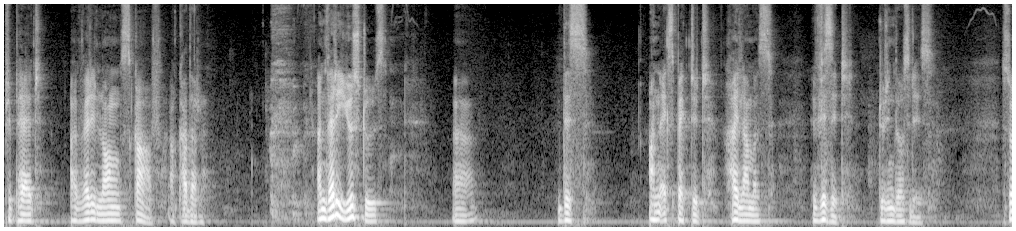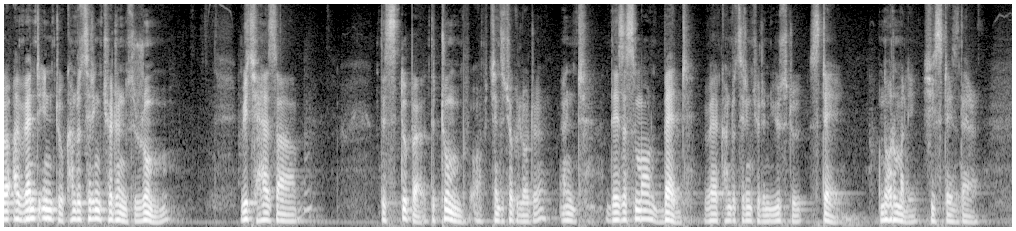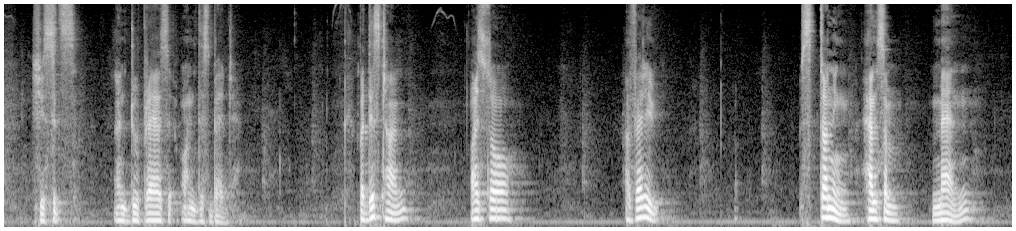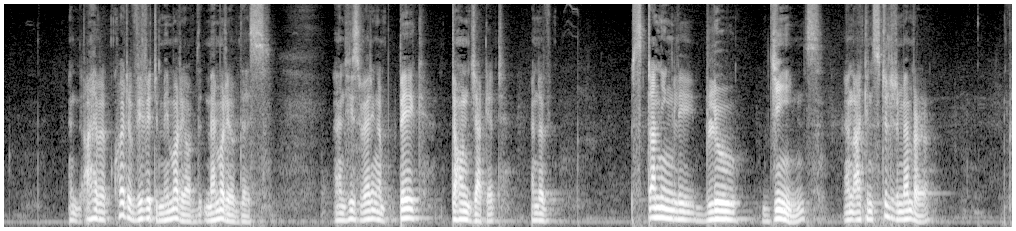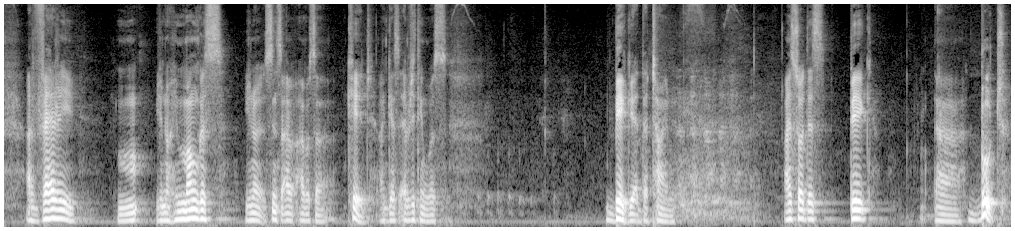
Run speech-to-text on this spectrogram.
prepared a very long scarf, a kadar. I'm very used to uh, this unexpected High Lama's visit during those days. So I went into Khandro Tsering Chödrön's room, which has uh, the stupa, the tomb of Khyentse Chökyi Lodro, and there's a small bed where Khandro Tsering Chödrön used to stay. Normally, she stays there. She sits and do prayers on this bed. But this time, I saw a very stunning, handsome man, and I have a, quite a vivid memory of the, memory of this. And he's wearing a big down jacket and a stunningly blue jeans, and I can still remember a very, you know, humongous, you know, since I, I was a kid, I guess everything was big at that time. I saw this big uh, boot,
